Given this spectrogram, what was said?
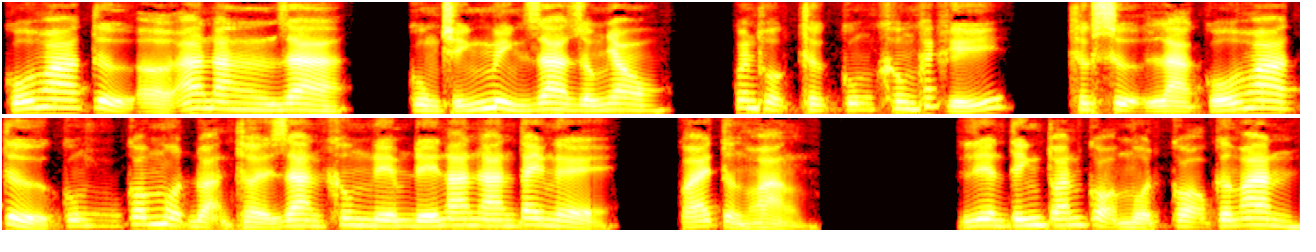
cố hoa tử ở An An ra, cùng chính mình ra giống nhau, quen thuộc thực cũng không khách khí, thực sự là cố hoa tử cũng có một đoạn thời gian không nếm đến An An tay nghề, quái tưởng hoảng. Liền tính toán cọ một cọ cơm ăn.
